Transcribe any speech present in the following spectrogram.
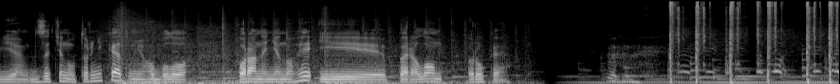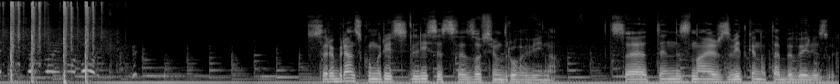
Я затягнув турнікет, у нього було поранення ноги і перелом руки. В Серебрянському лісі це зовсім друга війна. Це ти не знаєш, звідки на тебе вилізуть.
